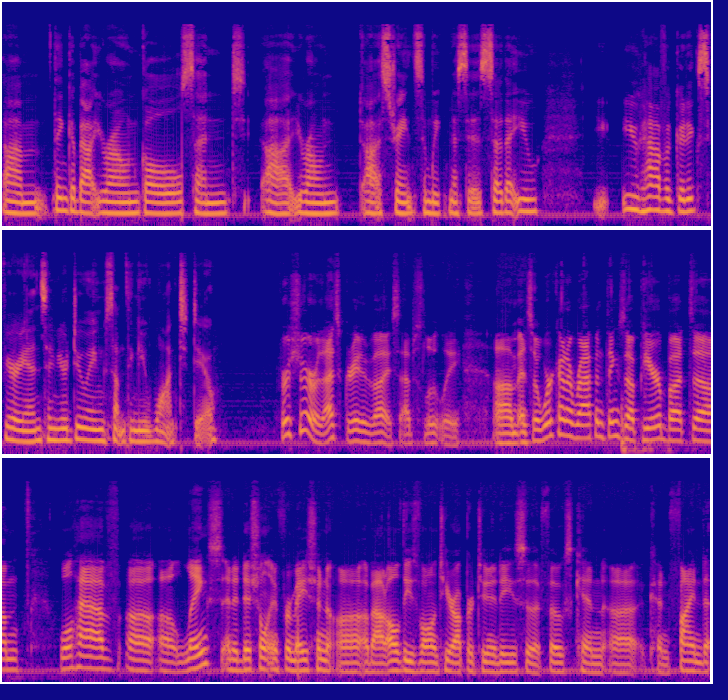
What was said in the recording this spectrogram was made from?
um, think about your own goals and uh, your own uh, strengths and weaknesses so that you, you you have a good experience and you're doing something you want to do. For sure, that's great advice. Absolutely. Um, and so we're kind of wrapping things up here, but. Um, we'll have uh, uh, links and additional information uh, about all these volunteer opportunities so that folks can uh, can find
